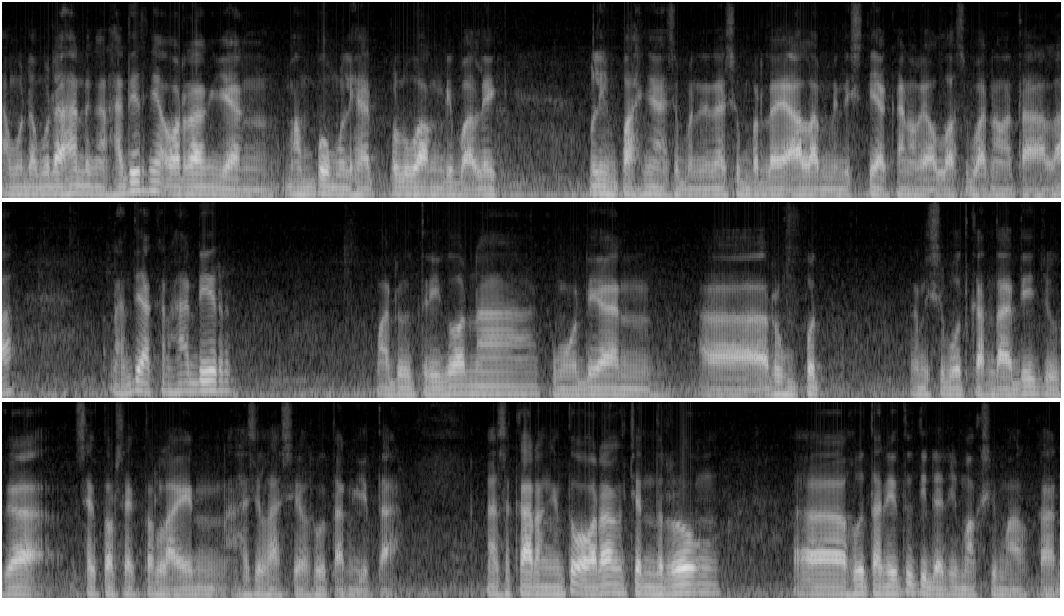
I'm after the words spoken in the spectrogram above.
Nah, mudah-mudahan dengan hadirnya orang yang mampu melihat peluang di balik melimpahnya sebenarnya sumber daya alam yang disediakan oleh Allah Subhanahu wa taala, nanti akan hadir madu trigona, kemudian uh, rumput yang disebutkan tadi juga sektor-sektor lain hasil-hasil hutan kita. Nah sekarang itu orang cenderung uh, hutan itu tidak dimaksimalkan,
